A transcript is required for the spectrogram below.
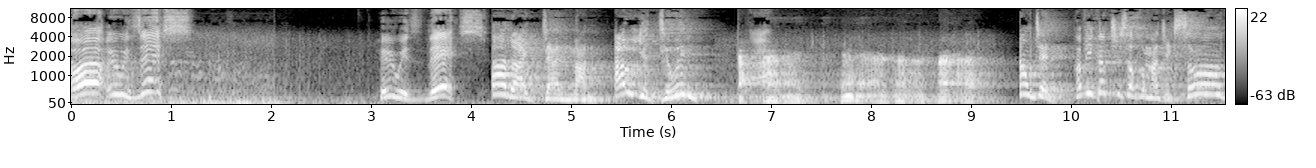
oh, who is this? Who is this? All right, Dan, man. How you doing? Uh-huh. Then, have you got yourself a magic sword?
